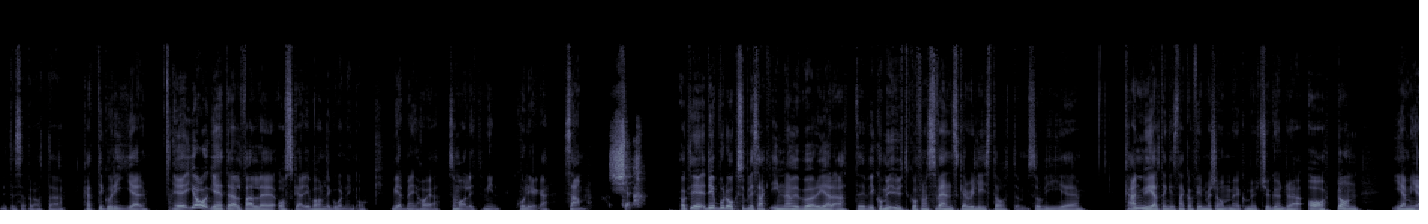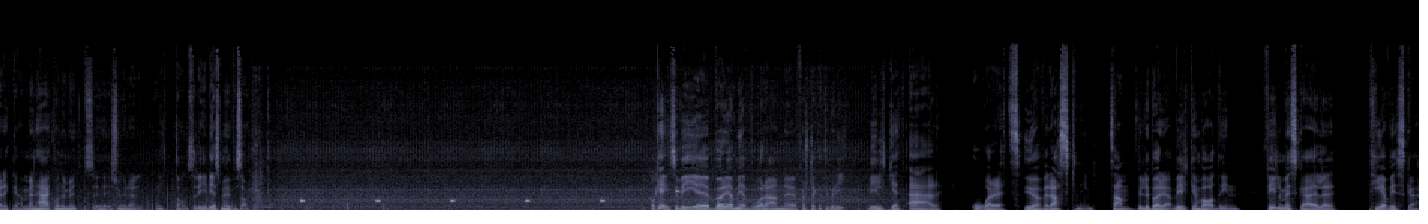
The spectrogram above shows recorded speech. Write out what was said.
lite separata kategorier. Eh, jag heter i alla fall eh, Oskar i vanlig ordning och med mig har jag som vanligt min kollega Sam. Tja. Och det, det borde också bli sagt innan vi börjar att eh, vi kommer utgå från svenska releasedatum, så vi kan ju helt enkelt snacka om filmer som kom ut 2018 i Amerika, men här kom de ut 2019, så det är det som är huvudsaken. Okej, så vi börjar med våran första kategori, vilket är årets överraskning. Sam, vill du börja? Vilken var din filmiska eller teviska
